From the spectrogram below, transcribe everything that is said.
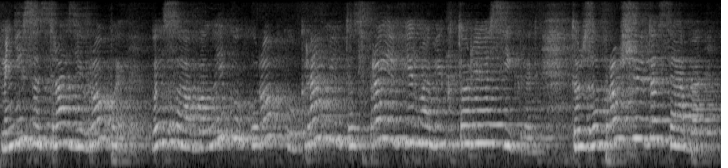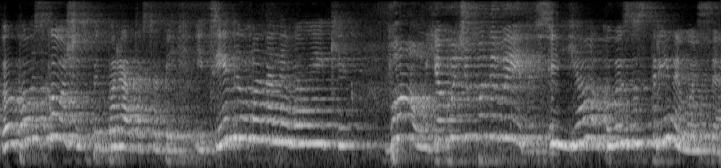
Мені сестра з Європи вислала велику коробку кремів та спреїв фірми Victoria's Secret. Тож запрошую до себе. Ви обов'язково щось підберете собі. І ціни у мене невеликі. Вау, я хочу подивитися. І я, коли зустрінемося.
